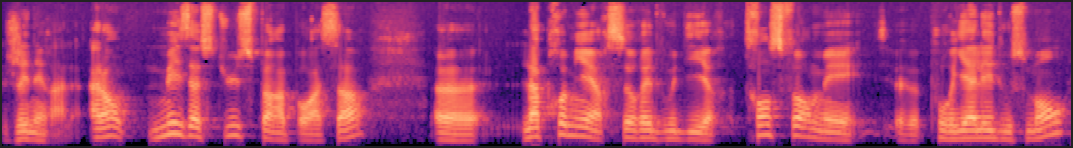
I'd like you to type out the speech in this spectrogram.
général. Alors, mes astuces par rapport à ça, euh, la première serait de vous dire, transformer, euh, pour y aller doucement,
